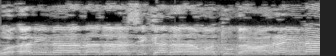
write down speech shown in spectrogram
وأرنا مناسكنا وتب علينا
